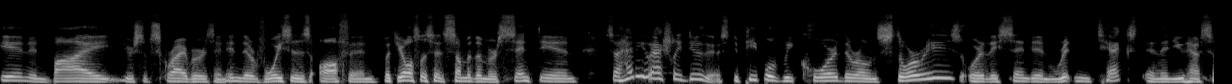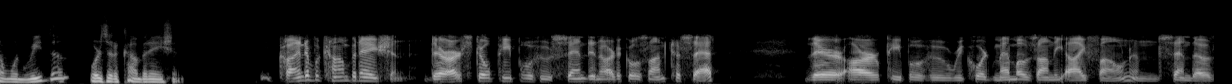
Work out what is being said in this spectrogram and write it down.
in and by your subscribers and in their voices often, but you also said some of them are sent in. So, how do you actually do this? Do people record their own stories or do they send in written text and then you have someone read them? Or is it a combination? Kind of a combination. There are still people who send in articles on cassette. There are people who record memos on the iPhone and send those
